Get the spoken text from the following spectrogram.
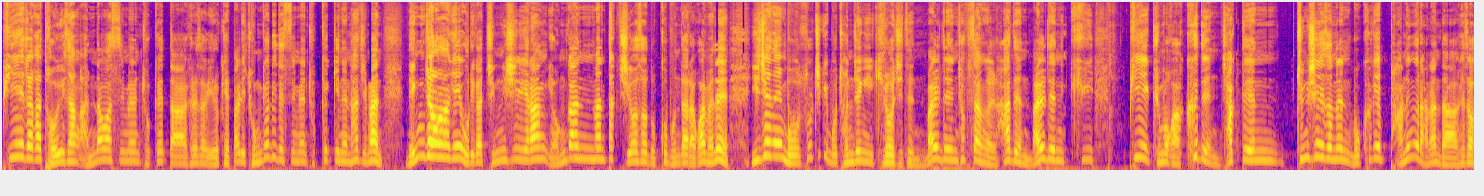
피해자가 더 이상 안 나왔으면 좋겠다. 그래서 이렇게 빨리 종결이 됐으면 좋겠기는 하지만, 냉정하게 우리가 증시랑 연관만 딱 지어서 놓고 본다라고 하면은, 이제는 뭐 솔직히 뭐 전쟁이 길어지든 말든 협상을 하든 말든 퀴- 피해 규모가 크든 작든 증시에서는 뭐 크게 반응을 안 한다. 그래서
